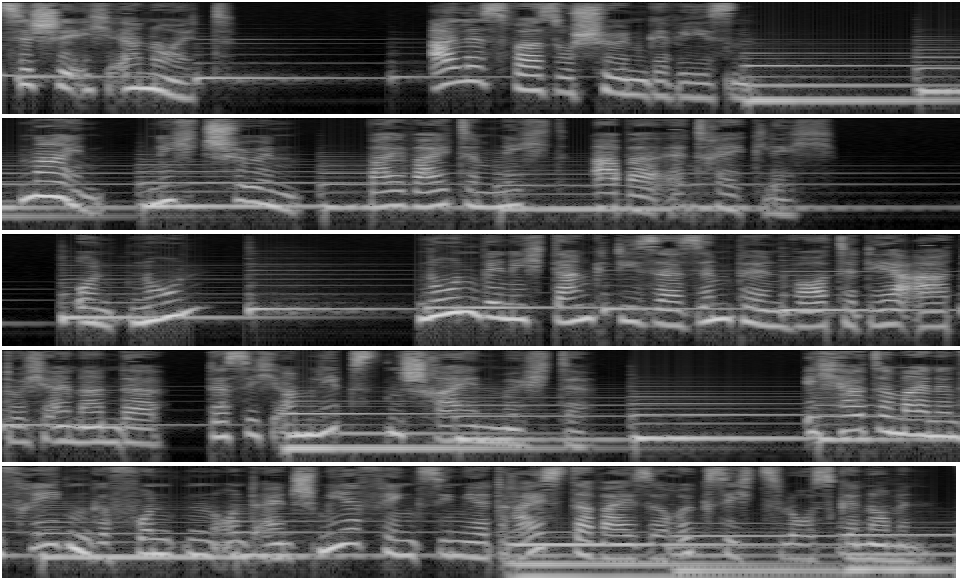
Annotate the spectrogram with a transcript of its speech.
zische ich erneut. Alles war so schön gewesen. Nein, nicht schön, bei weitem nicht, aber erträglich. Und nun? Nun bin ich dank dieser simplen Worte derart durcheinander, dass ich am liebsten schreien möchte. Ich hatte meinen Frieden gefunden und ein Schmierfink sie mir dreisterweise rücksichtslos genommen.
